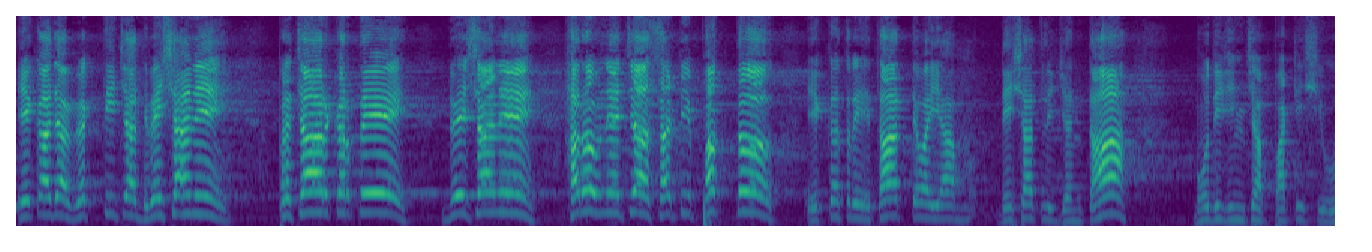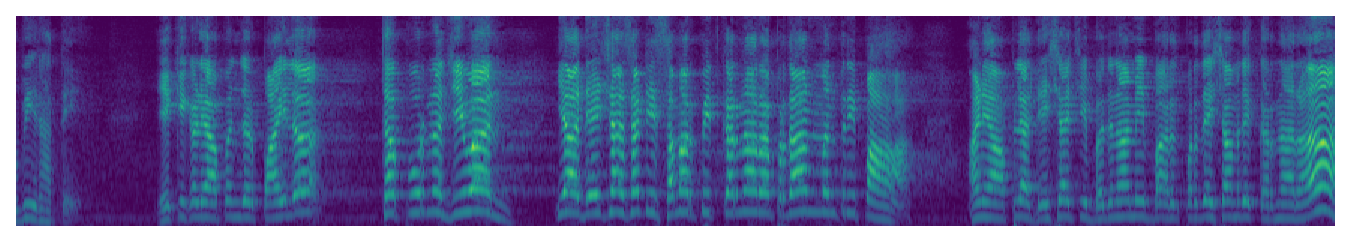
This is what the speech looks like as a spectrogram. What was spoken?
एखाद्या व्यक्तीच्या द्वेषाने प्रचार करते द्वेषाने हरवण्याच्या साठी फक्त एकत्र येतात तेव्हा या देशातली जनता मोदीजींच्या पाठीशी उभी राहते. एकीकडे आपण जर पाहिलं तर पूर्ण जीवन या देशासाठी समर्पित करणारा प्रधानमंत्री पहा. आणि आपल्या देशाची बदनामी भारत परदेशामध्ये करणारा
